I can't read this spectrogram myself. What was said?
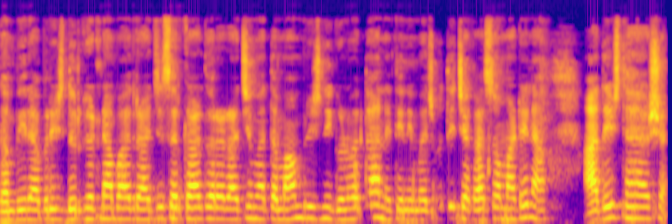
ગંભીરા બ્રિજ દુર્ઘટના બાદ રાજ્ય સરકાર દ્વારા રાજ્યમાં તમામ બ્રિજની ગુણવત્તા અને તેની મજબૂતી ચકાસવા માટેના આદેશ થયા છે.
